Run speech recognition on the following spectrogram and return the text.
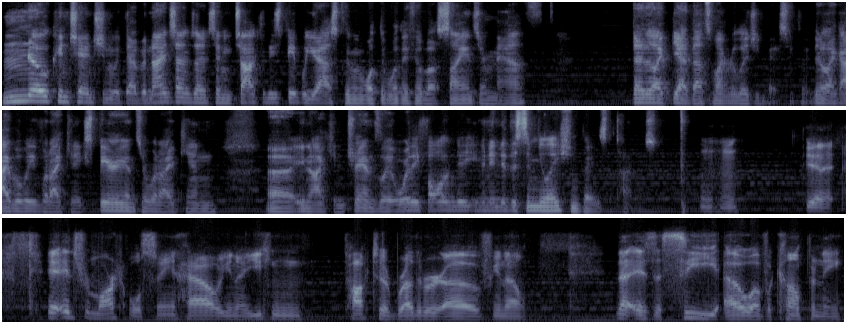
no contention with that. But nine times out of ten, you talk to these people, you ask them what they, what they feel about science or math. They're like, yeah, that's my religion, basically. They're like, I believe what I can experience or what I can, uh, you know, I can translate, or they fall into even into the simulation phase at times. Mm-hmm. Yeah, it, it's remarkable seeing how you know you can talk to a brother of you know that is a CEO of a company,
